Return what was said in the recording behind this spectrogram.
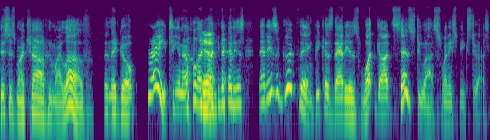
this is my child whom i love then they'd go great you know like, Yeah. like that is that is a good thing because that is what god says to us when he speaks to us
